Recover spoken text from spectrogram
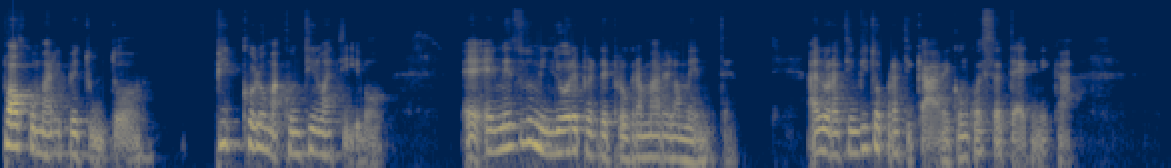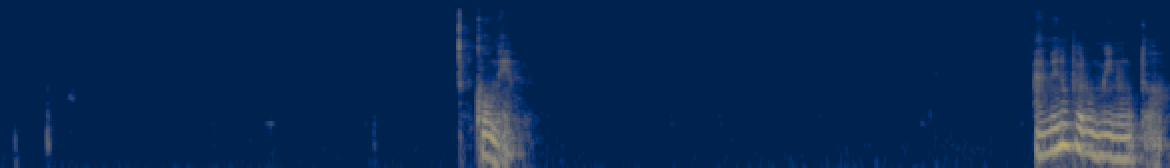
poco ma ripetuto, piccolo ma continuativo. È, è il metodo migliore per deprogrammare la mente. Allora ti invito a praticare con questa tecnica. Come? Almeno per un minuto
